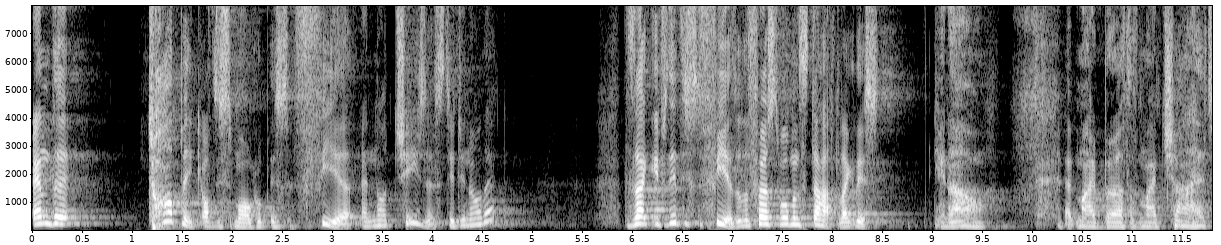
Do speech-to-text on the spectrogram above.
And the topic of the small group is fear and not Jesus. Did you know that? It's like if this is fear, so the first woman starts like this. You know, at my birth of my child,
